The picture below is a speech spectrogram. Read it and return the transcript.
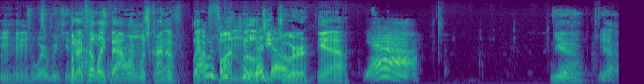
hmm To where we can. But I felt like that one was this kind of like That a fun little good, though. detour. Yeah. Yeah. Yeah, yeah.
